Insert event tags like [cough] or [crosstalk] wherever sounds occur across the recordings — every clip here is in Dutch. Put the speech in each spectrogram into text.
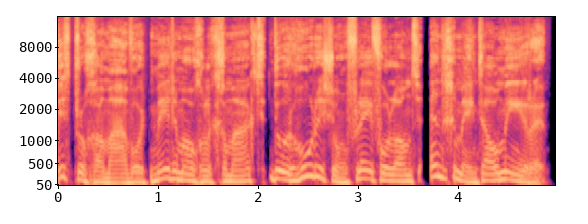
Dit programma wordt mede mogelijk gemaakt door Horizon Flevoland en gemeente Almere.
